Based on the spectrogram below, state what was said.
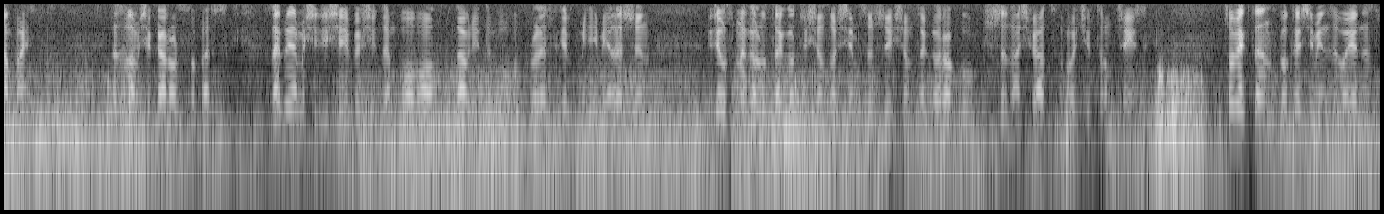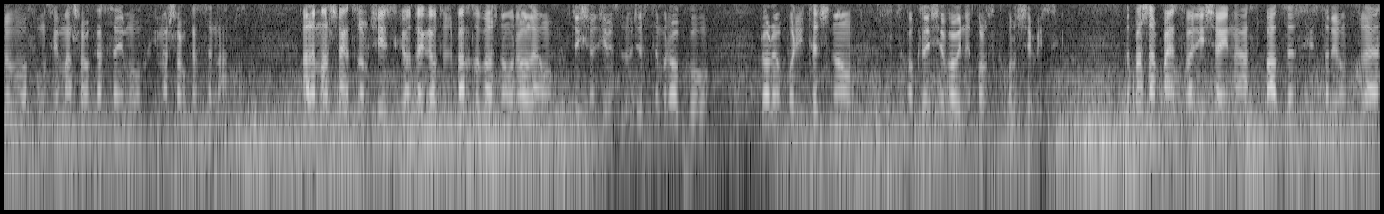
Witam Państwa. Nazywam się Karol Soberski. Znajdujemy się dzisiaj we wsi Dębłowo, dawniej Dębłowo Królewskie w gminie Mieleszyn, gdzie 8 lutego 1860 roku przyszedł na świat Wojciech Trąbczyński. Człowiek ten w okresie międzywojennym sprawował funkcję marszałka Sejmu i marszałka Senatu. Ale marszałek Trąbczyński odegrał też bardzo ważną rolę w 1920 roku, rolę polityczną w okresie wojny polsko-bolszewickiej. Zapraszam Państwa dzisiaj na spacer z historią w tle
